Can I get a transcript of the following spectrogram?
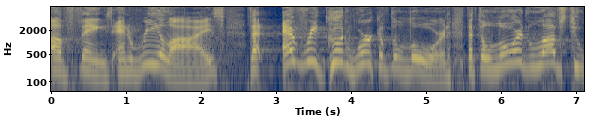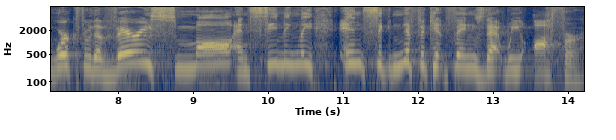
of things and realize that every good work of the Lord, that the Lord loves to work through the very small and seemingly insignificant things that we offer.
